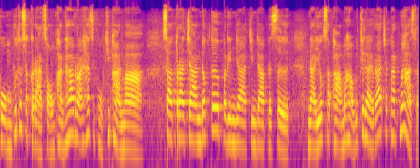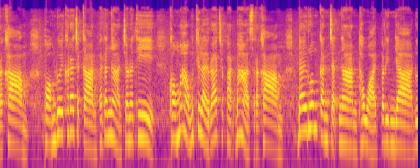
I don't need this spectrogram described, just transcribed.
คม พุทธศักราช 2556 ที่ผ่านมา ศาสตราจารย์ ดร ปริญญาจินดาประเสริฐ นายกสภามหาวิทยาลัยราชภัฏมหาสารคาม พร้อมด้วยข้าราชการพนักงานเจ้าหน้าที่ ของมหาวิทยาลัยราชภัฏมหาสารคาม ได้ร่วมกันจัดงานถวายปริญญา ดุ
